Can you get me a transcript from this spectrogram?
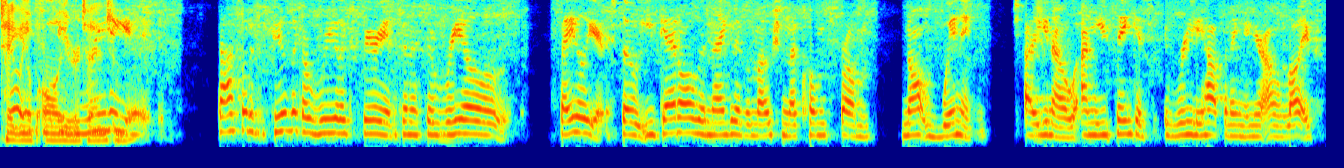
taking no, up all your attention really, that's what it feels like a real experience and it's a real failure so you get all the negative emotion that comes from not winning uh, you know and you think it's really happening in your own life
